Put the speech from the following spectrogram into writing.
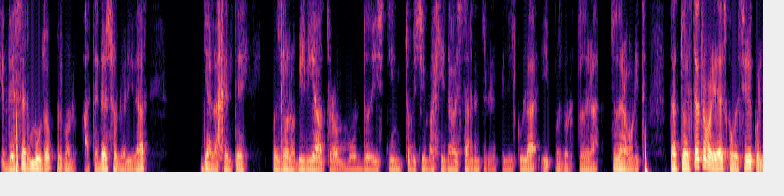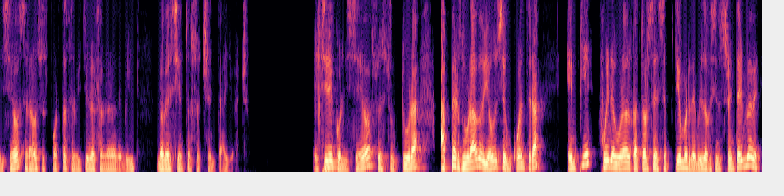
de ser mudo, pues bueno, a tener sonoridad, ya la gente pues bueno, vivía otro mundo distinto y se imaginaba estar dentro de la película y pues bueno, todo era, todo era bonito. Tanto el Teatro Variedades como el Cine Coliseo cerraron sus puertas el 21 de febrero de 1988. El Cine Coliseo, su estructura, ha perdurado y aún se encuentra en pie. Fue inaugurado el 14 de septiembre de 1939.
